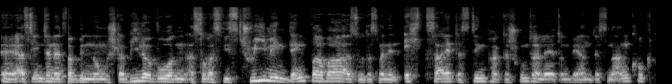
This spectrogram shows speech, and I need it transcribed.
äh, als die Internetverbindungen stabiler wurden, als sowas wie Streaming denkbar war, also dass man in Echtzeit das Ding praktisch runterlädt und währenddessen anguckt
